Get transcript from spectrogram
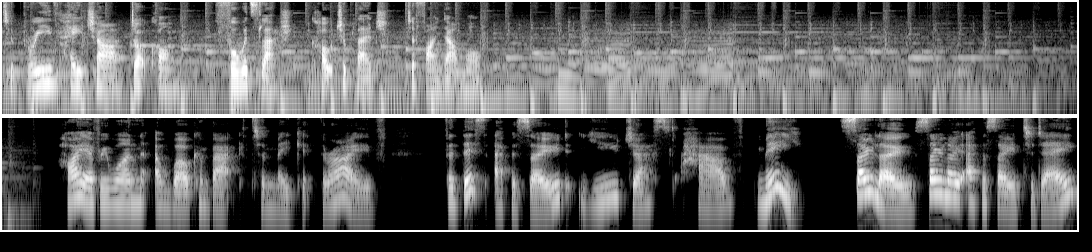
to breathehr.com forward slash culture pledge to find out more. Hi, everyone, and welcome back to Make It Thrive. For this episode, you just have me. Solo, solo episode today,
